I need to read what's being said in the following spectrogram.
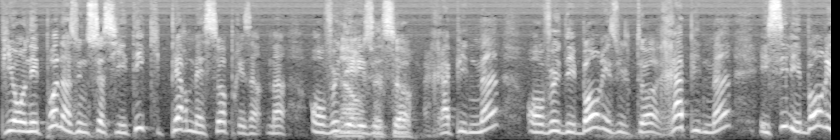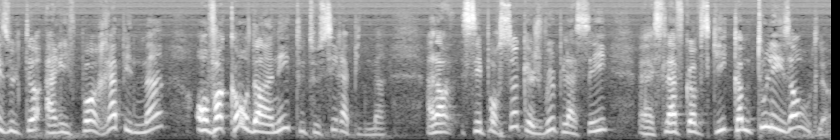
Puis on n'est pas dans une société qui permet ça présentement. On veut des résultats rapidement, on veut des bons résultats rapidement, et si les bons résultats n'arrivent pas rapidement, on va condamner tout aussi rapidement. Alors, c'est pour ça que je veux placer euh, Slavkovski, comme tous les autres,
